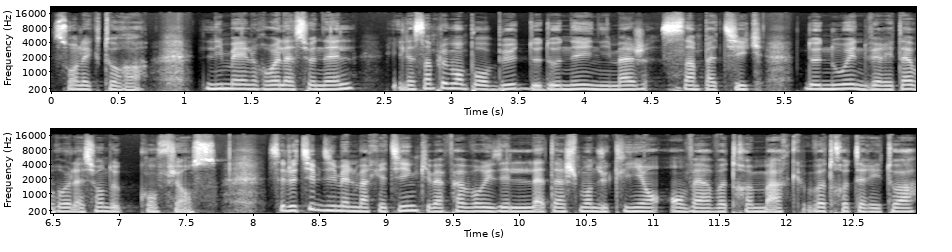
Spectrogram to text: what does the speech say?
son lectorat. L'email relationnel, il a simplement pour but de donner une image sympathique, de nouer une véritable relation de confiance. C'est le type d'email marketing qui va favoriser l'attachement du client envers votre marque, votre territoire,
